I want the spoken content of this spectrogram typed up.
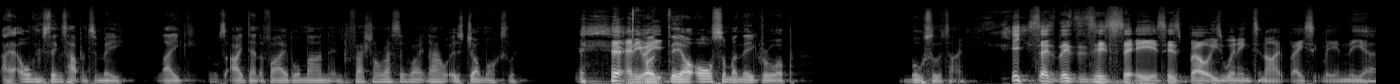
I, all these things happen to me. Like the most identifiable man in professional wrestling right now is Jon Moxley. anyway, But they are awesome when they grow up. Most of the time. he says this is his city, it's his belt. He's winning tonight, basically, in the uh,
